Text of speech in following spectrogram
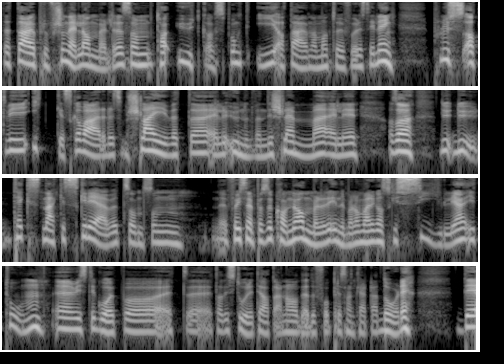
Dette er jo profesjonelle anmeldere som tar utgangspunkt i at det er en amatørforestilling. Pluss at vi ikke skal være liksom sleivete eller unødvendig slemme. Eller, altså, du, du, teksten er ikke skrevet sånn som for eksempel så kan jo anmeldere innimellom være ganske syrlige i tonen eh, hvis de går på et, et av de store teaterne og det du får presentert er dårlig. Det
